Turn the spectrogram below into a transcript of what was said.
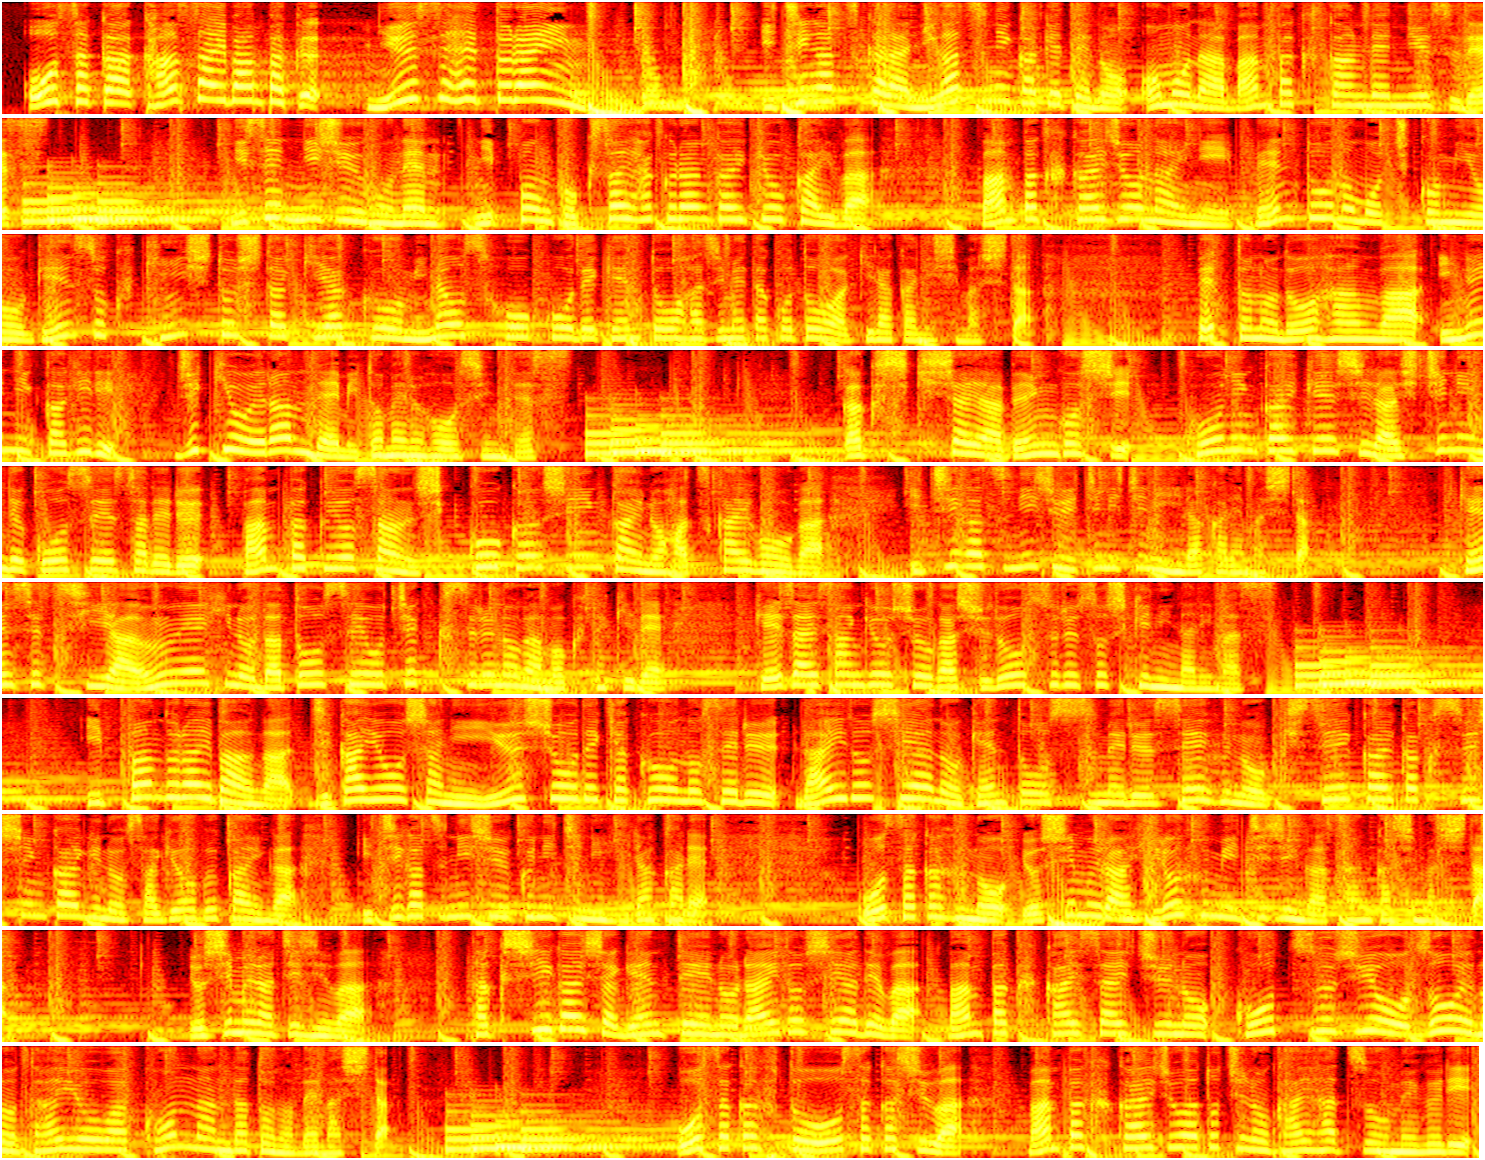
大阪・関西万博ニュースヘッドライン。1月から2月にかけての主な万博関連ニュースです。2025年日本国際博覧会協会は万博会場内に弁当の持ち込みを原則禁止とした規約を見直す方向で検討を始めたことを明らかにしました。ペットの同伴は犬に限り時期を選んで認める方針です。学識者や弁護士公認会計士ら7人で構成される万博予算執行監視委員会の初会合が1月21日に開かれました。建設費や運営費の妥当性をチェックするのが目的で経済産業省が主導する組織になります。一般ドライバーが自家用車に有償で客を乗せるライドシェアの検討を進める政府の規制改革推進会議の作業部会が1月29日に開かれ大阪府の吉村博文知事が参加しました。吉村知事はタクシー会社限定のライドシェアでは万博開催中の交通需要増への対応は困難だと述べました。大阪府と大阪市は万博会場跡地の開発をめぐり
